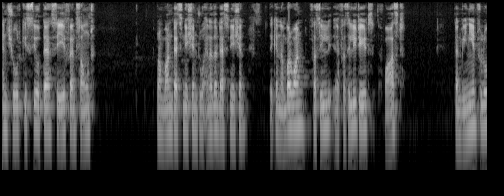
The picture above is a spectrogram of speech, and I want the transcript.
इंश्योर किस से होता है safe and sound from one destination to another destination देखिए number one facilitates fast convenient flow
